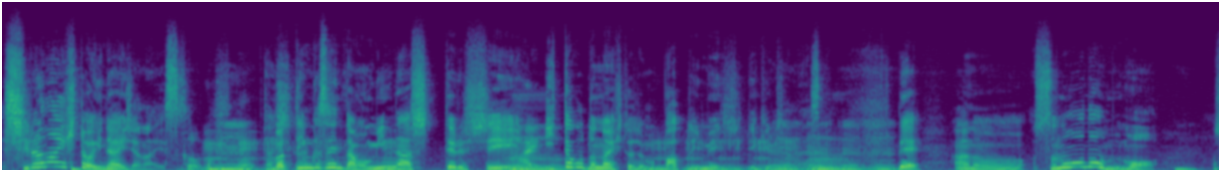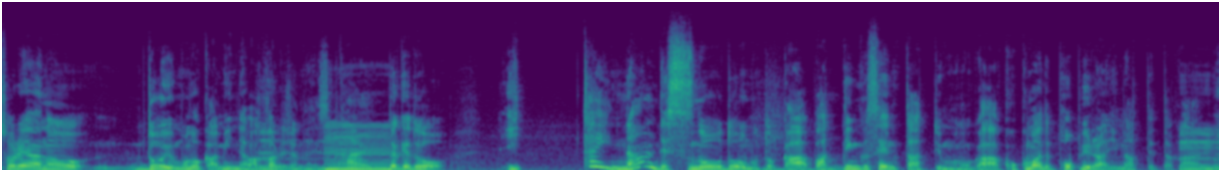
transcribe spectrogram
知らない人はいないじゃないですか。そう。ですね。うん。バッティングセンターもみんな知ってるし、うん。行ったことない人でもパッとイメージできるじゃないですか。うんうんであのスノードームもうん。それあのどういうものかみんなわかるじゃないですか。うんはい。だけど一体なんでスノードームとかバッティングセンターっていうものがここまでポピュラーになってったか、うん。一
